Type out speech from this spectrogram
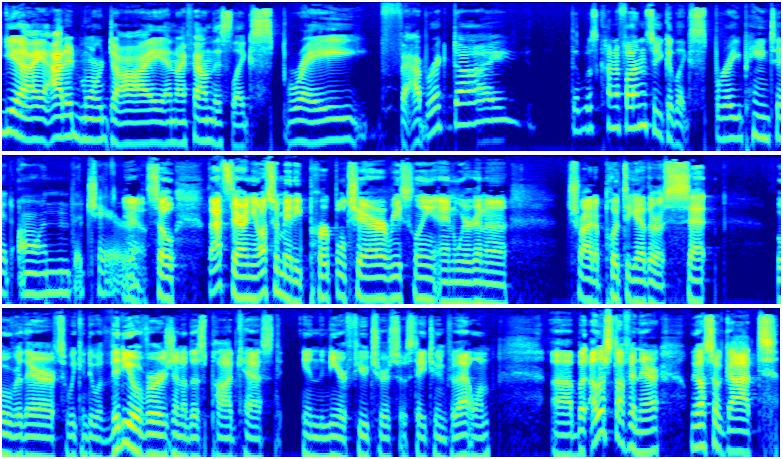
Yeah, I added more dye, and I found this like spray fabric dye that was kind of fun. So you could like spray paint it on the chair. Yeah, so that's there. And you also made a purple chair recently, and we're gonna try to put together a set over there so we can do a video version of this podcast in the near future. So stay tuned for that one. Uh, but other stuff in there, we also got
